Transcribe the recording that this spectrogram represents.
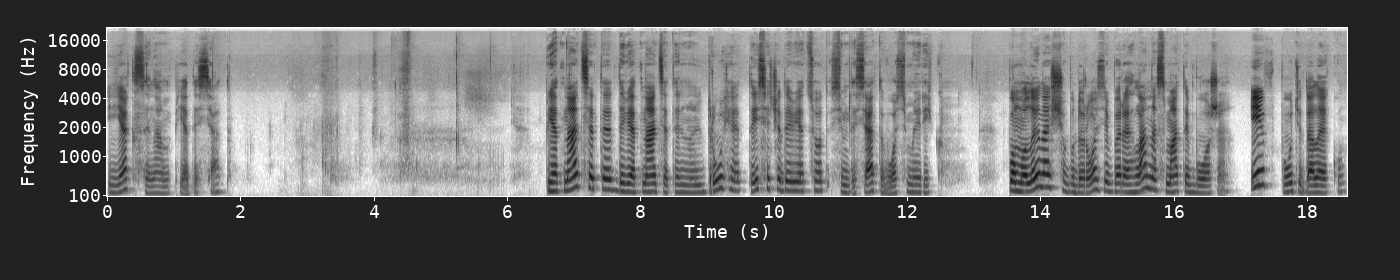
і як синам 50. 15.19.02.1978 рік. Помолилась, щоб у дорозі берегла нас мати Божа, і в путь далеку.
